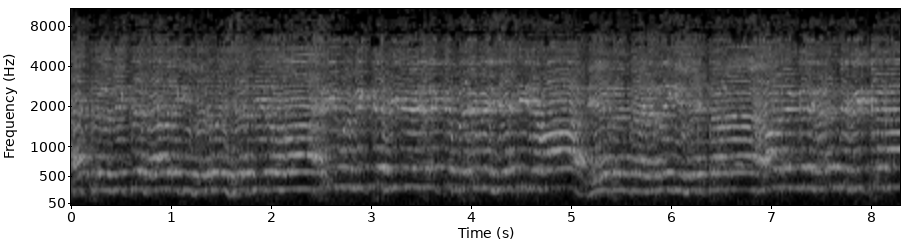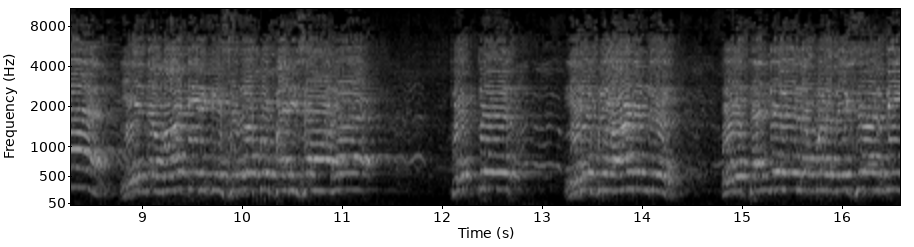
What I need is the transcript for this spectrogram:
ஆற்றல் மிக்க காலைக்கு பெருமை சேர்த்திடவா அறிவு மிக்க வீரர்களுக்கு பெருமை சேர்த்திடவா நேரங்கள் நெருங்கி விட்டன காலங்கள் கடந்து விட்டன இந்த மாட்டிற்கு சிறப்பு பரிசாக புத்தூர் இருப்பு ஒரு தங்கவேல் அம்மன் மேக்ஸார்மி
